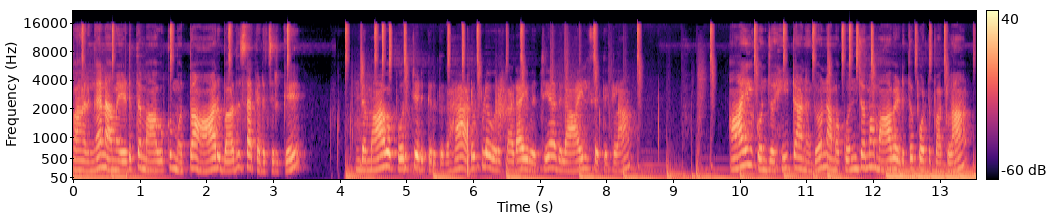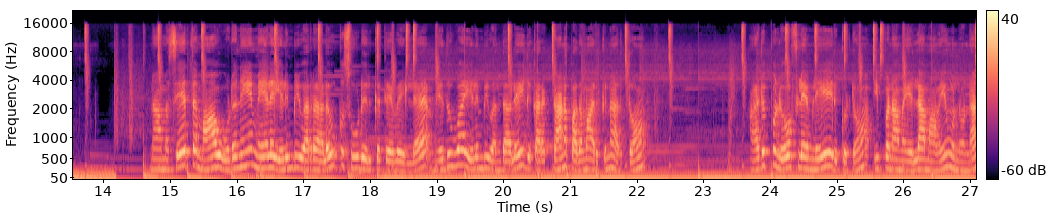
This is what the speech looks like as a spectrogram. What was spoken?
பாருங்கள் நாம் எடுத்த மாவுக்கு மொத்தம் ஆறு பாதுஷா கிடச்சிருக்கு. இந்த மாவை பொறிச்சு எடுக்கிறதுக்காக அடுப்பில் ஒரு கடாய் வச்சு அதில் ஆயில் சேர்த்துக்கலாம். ஆயில் கொஞ்சம் ஹீட் ஆனதும் நம்ம கொஞ்சமாக மாவை எடுத்து போட்டு பார்க்கலாம். நாம் சேர்த்த மாவு உடனே மேலே எலும்பி வர்ற அளவுக்கு சூடு இருக்க தேவையில்லை. மெதுவாக எலும்பி வந்தாலே இது கரெக்டான பதமாக இருக்குன்னு அர்த்தம். அடுப்பு லோ ஃப்ளேம்லேயே இருக்கட்டும். இப்போ நாம் எல்லா மாவையும் ஒன்று ஒன்றா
